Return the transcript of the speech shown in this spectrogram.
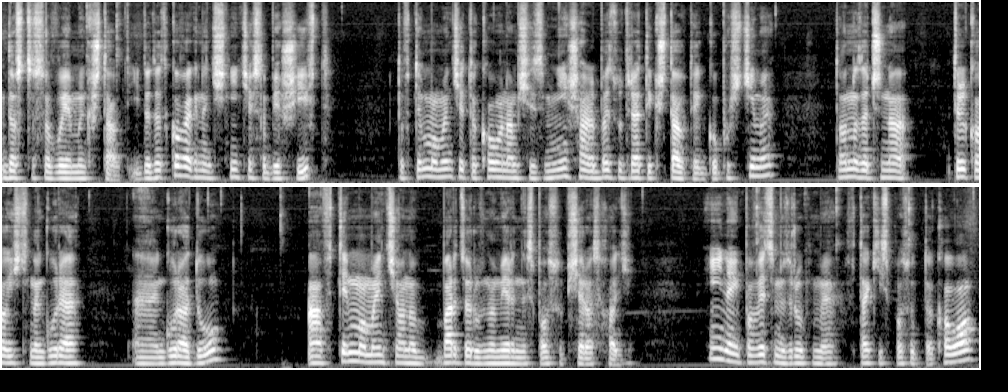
dostosowujemy kształt. I dodatkowo jak naciśniecie sobie Shift, to w tym momencie to koło nam się zmniejsza, ale bez utraty kształtu. Jak go puścimy, to ono zaczyna tylko iść na górę, e, góra-dół, a w tym momencie ono w bardzo równomierny sposób się rozchodzi. I no i powiedzmy zróbmy w taki sposób to koło.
